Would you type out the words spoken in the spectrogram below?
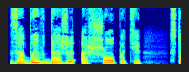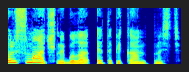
забыв даже о шепоте, столь смачной была эта пикантность.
